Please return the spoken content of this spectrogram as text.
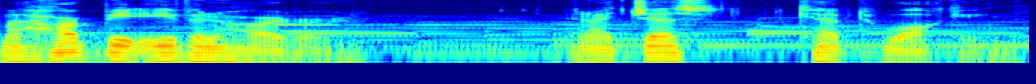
My heart beat even harder, and I just kept walking.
